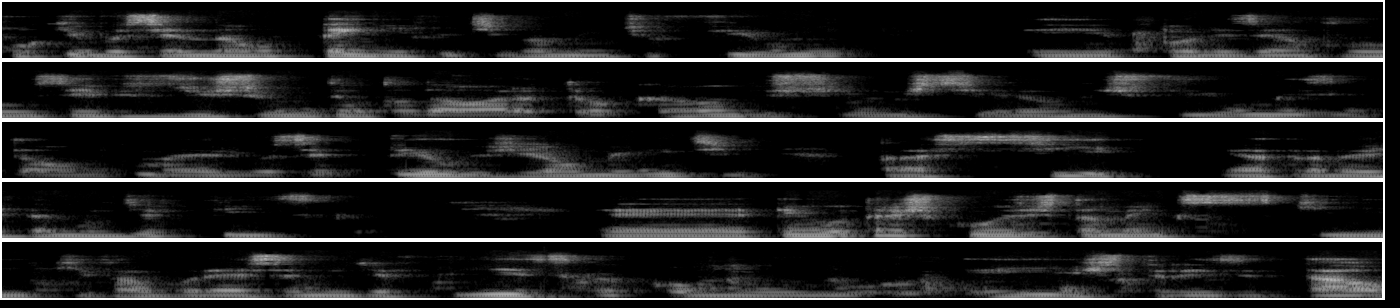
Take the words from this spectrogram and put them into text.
porque você não tem efetivamente o filme, e, por exemplo, os serviços de streaming estão toda hora trocando os filmes, tirando os filmes, então, mas você tê-los realmente para si é através da mídia física. É, tem outras coisas também que, que, que, favorecem a mídia física, como extras e tal,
